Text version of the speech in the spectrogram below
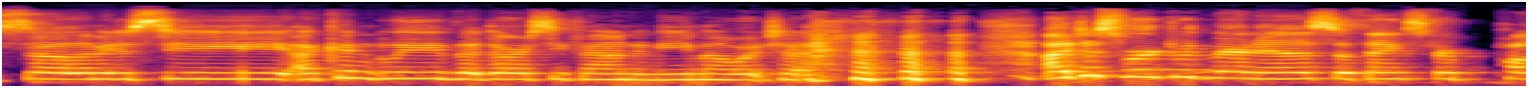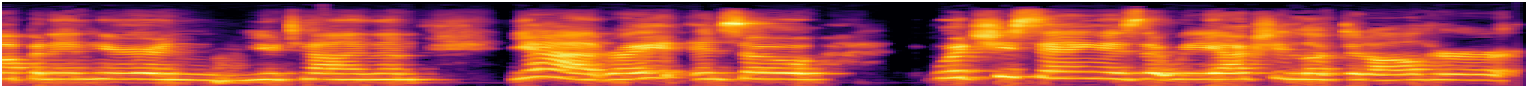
so let me just see. I couldn't believe that Darci found an email, which I, I just worked with Marinez. So thanks for popping in here and you telling them. Yeah, right. And so what she's saying is that we actually looked at all her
